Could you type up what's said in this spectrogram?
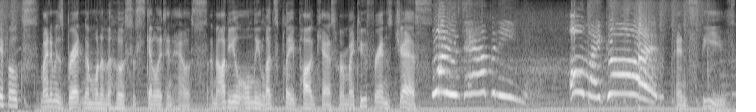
Hey folks, my name is Brett and I'm one of the hosts of Skeleton House, an audio only Let's Play podcast where my two friends Jess What is happening? Oh my god! and Steve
